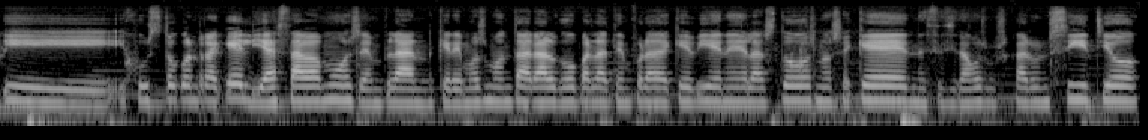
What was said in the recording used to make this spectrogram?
y justo con Raquel ya estábamos en plan, queremos montar algo para la temporada que viene, las dos, no sé qué, necesitamos buscar un sitio.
